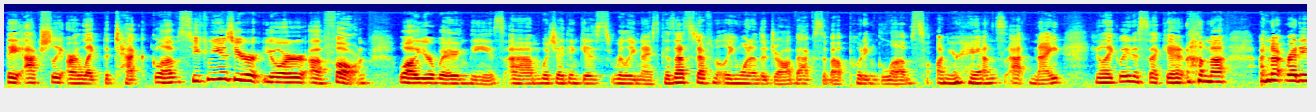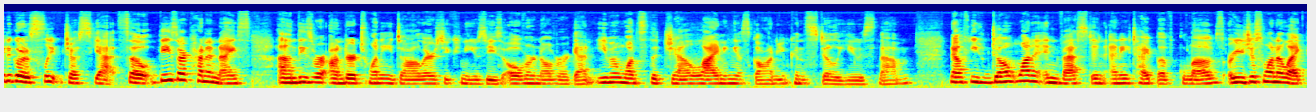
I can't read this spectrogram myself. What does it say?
they actually are like the tech gloves. So you can use your, your uh, phone while you're wearing these, um, which I think is really nice because that's definitely definitely one of the drawbacks about putting gloves on your hands at night. You're like, wait a second, I'm not, I'm not ready to go to sleep just yet. So these are kind of nice. Um, these were under $20. You can use these over and over again. Even once the gel lining is gone, you can still use them. Now, if you don't want to invest in any type of gloves or you just want to like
